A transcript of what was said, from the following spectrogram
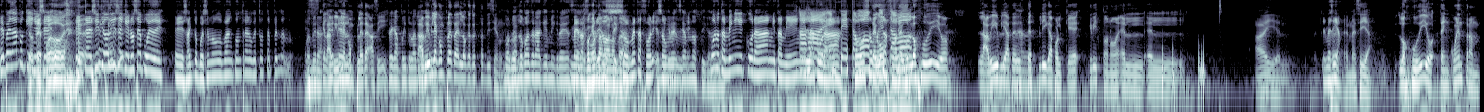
es verdad porque Yo en ese, puedo- en tal sitio dice que no se puede. Exacto, pues eso no va a encontrar lo que tú estás pensando. Pues Es mira, que la Biblia el- completa es así. recapitulando. La Biblia completa es lo que tú estás diciendo. Volviendo para atrás aquí en mi creencia. ¿Por qué estamos Metafóricos, hablando de son. En Son, mi creencia eh, bueno, ¿verdad? también en el Corán y también en Ajá, la Torah. este, estamos- todos son según, estamos- según los judíos, la Biblia te, te explica por qué Cristo no es el. el ay, el. El Mesías. El Mesías. Los judíos te encuentran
